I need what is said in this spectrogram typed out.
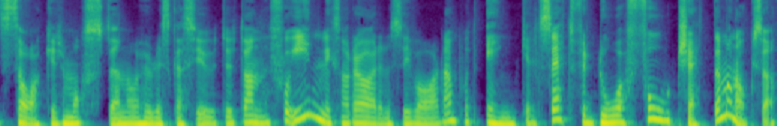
saker som måsten och hur det ska se ut, utan få in liksom rörelse i vardagen på ett enkelt sätt, för då fortsätter man också.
